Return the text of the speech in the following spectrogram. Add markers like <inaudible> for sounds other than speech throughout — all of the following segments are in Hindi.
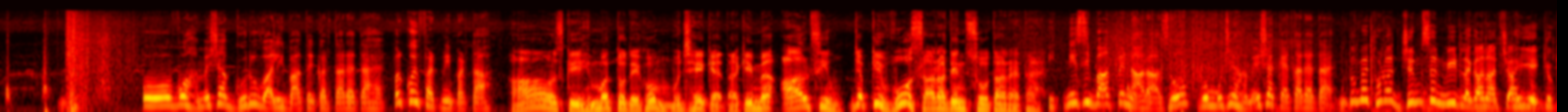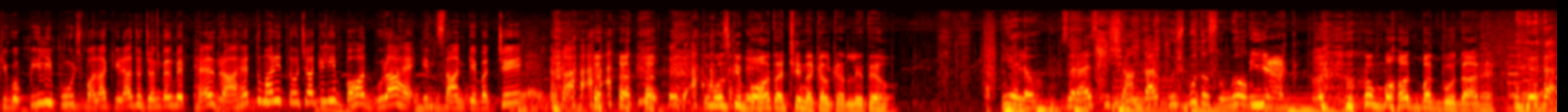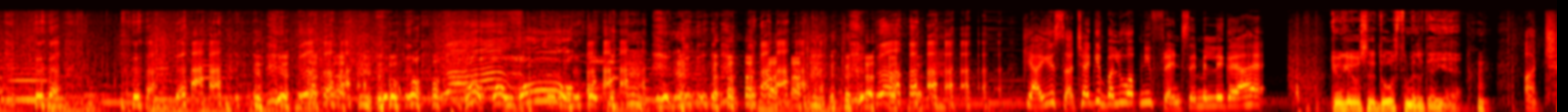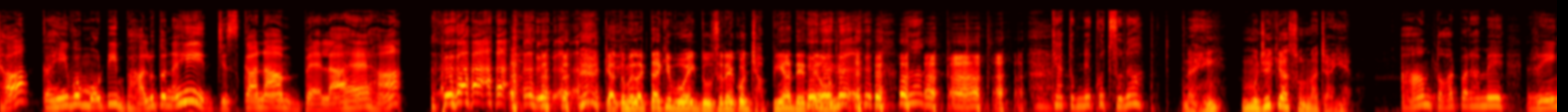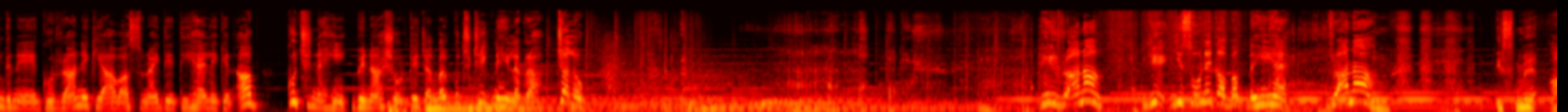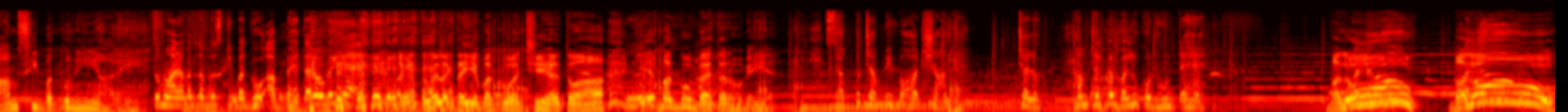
ओ वो हमेशा गुरु वाली बातें करता रहता है पर कोई फ़र्क नहीं पड़ता। हाँ उसकी हिम्मत तो देखो मुझे कहता कि मैं आलसी हूँ जबकि वो सारा दिन सोता रहता है। इतनी सी बात पे नाराज़ हो वो मुझे हमेशा कहता रहता है। तुम्हें थोड़ा जिमसन वीड लगाना चाहिए क्योंकि वो पीली पूंछ वाला कीड़ा जो जंगल में फैल रहा है तुम्हारी त्वचा के लिए बहुत बुरा है इंसान के बच्चे। <laughs> तुम उसकी बहुत अच्छी नकल कर लेते हो। ये लो जरा इसकी शानदार खुशबू तो सूंघो। <laughs> यक बहुत बदबूदार है। ओ, ओ, ओ! क्या ये सच है कि बलू अपनी फ्रेंड से मिलने गया है? क्योंकि उसे दोस्त मिल गई है। अच्छा कहीं वो मोटी भालू तो नहीं जिसका नाम बेला है हाँ? <laughs> क्या तुम्हें लगता है कि वो एक दूसरे को झप्पियाँ देते होंगे? क्या तुमने कुछ सुना? नहीं मुझे क्या सुनना चाहिए? आम तौर पर हमें रेंगने गुर्राने की आवाज़ सुनाई देती है लेकिन अब कुछ नहीं। बिना शोर के जंगल कुछ ठीक नहीं लग रहा। चलो। हे राना ये ये सोने का वक्त नहीं है। राना इसमें आम सी बदबू नहीं आ रही। तुम्हारा मतलब उसकी बदबू अब बेहतर हो गई है। <laughs> अगर तुम्हें लगता है ये बदबू अच्छी है तो हाँ ये बदबू बेहतर हो गई है। सब कुछ अब भी बहुत शांत है। चलो हम चलकर बल्लू को ढूंढते हैं। बलू बलू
